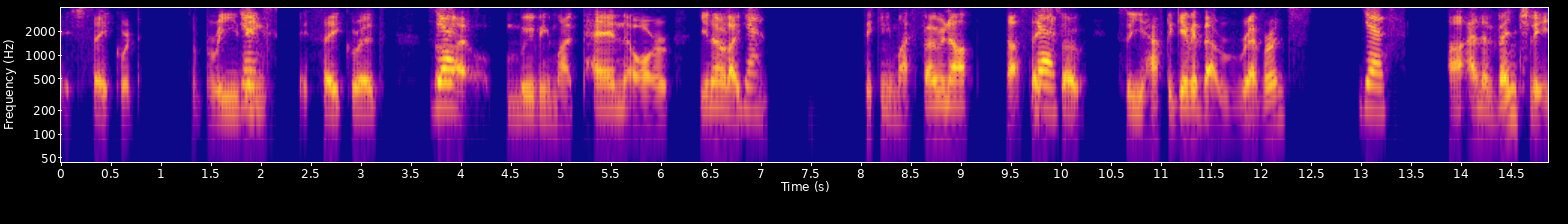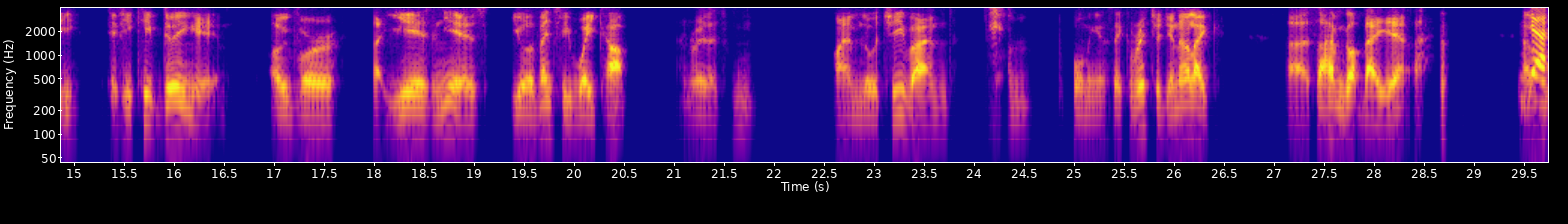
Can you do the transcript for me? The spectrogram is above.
is sacred so breathing Yes. is sacred so like Yes. moving my pen or you know like Yeah. picking my phone up that's sacred Yes. so so you have to give it that reverence Yes. uh, and eventually, if you keep doing it over like years and years, you'll eventually wake up and realize, hmm, I am Lord Shiva and I'm performing a sacred ritual. You know, like, uh, so I haven't got there yet. Yeah.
